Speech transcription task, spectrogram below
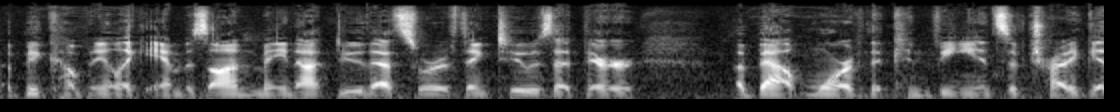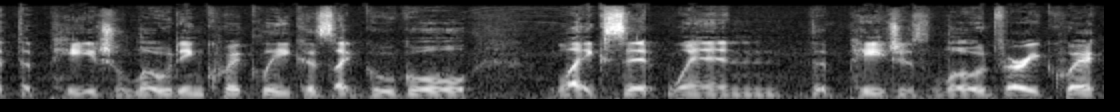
a big company like Amazon may not do that sort of thing too. Is that they're about more of the convenience of try to get the page loading quickly because like Google likes it when the pages load very quick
